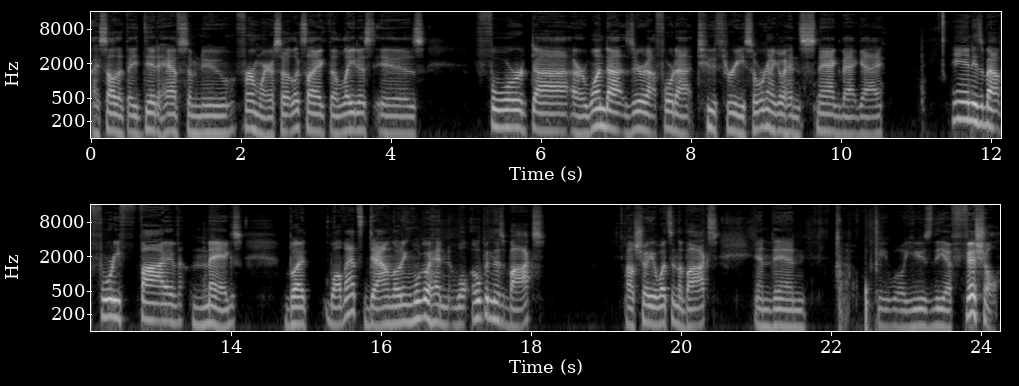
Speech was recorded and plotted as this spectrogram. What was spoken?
I saw that they did have some new firmware, so it looks like the latest is 4 dot or 1.0.4.23. So we're going to go ahead and snag that guy. And he's about 45 megs. But while that's downloading, we'll go ahead and we'll open this box. I'll show you what's in the box and then we will use the official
